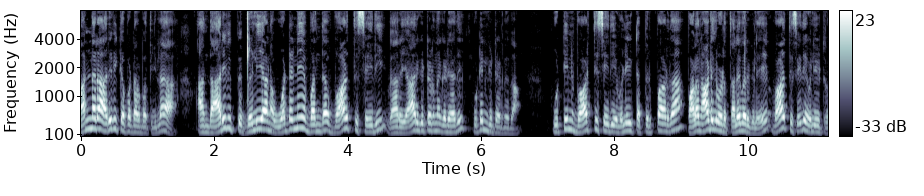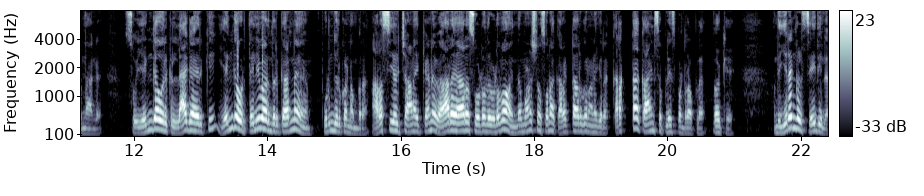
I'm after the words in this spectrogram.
மன்னராக அறிவிக்கப்பட்டார் பார்த்தீங்களா அந்த அறிவிப்பு வெளியான உடனே வந்த வாழ்த்து செய்தி வேற யாருக்கிட்ட இருந்தும் கிடையாது. புட்டின் கிட்ட இருந்து தான் புட்டின் வாழ்த்து செய்தியை வெளியிட்ட பிற்பாடு தான் பல நாடுகளோட தலைவர்களே வாழ்த்து செய்தியை வெளியிட்டிருந்தாங்க. ஸோ எங்கே அவருக்கு லேக் ஆயிருக்கு? எங்கே அவர் தெளிவாக இருந்திருக்காருன்னு புரிஞ்சிருக்கோம் நம்புறேன். அரசியல் சாணக்கியன்னு வேற யாரை சொல்கிறத விடவும் இந்த மனுஷன் சொன்னால் கரெக்டாக இருக்கும்னு நினைக்கிறேன். கரெக்டாக காயின்ஸை பிளேஸ் பண்ணுறாப்புல ஓகே அந்த இரங்கல் செய்தியில்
